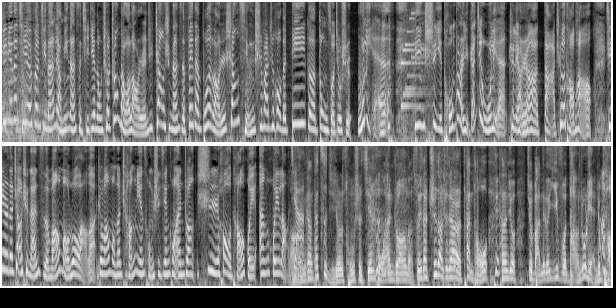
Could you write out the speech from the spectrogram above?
今年的七月份，济南两名男子骑电动车撞倒了老人。这肇事男子非但不问老人伤情，事发之后的第一个动作就是捂脸，并示意同伴也赶紧捂脸。这两人啊打车逃跑。今日呢，肇事男子王某落网了。这王某呢，常年从事监控安装，事后逃回安徽老家。啊，你看他自己就是从事监控安装的，所以他知道这点儿探头，他就就把那个衣服挡住脸就跑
